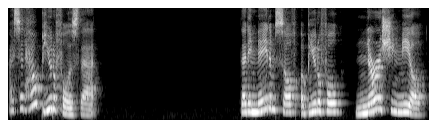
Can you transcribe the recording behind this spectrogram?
I said, How beautiful is that? That he made himself a beautiful nourishing meal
